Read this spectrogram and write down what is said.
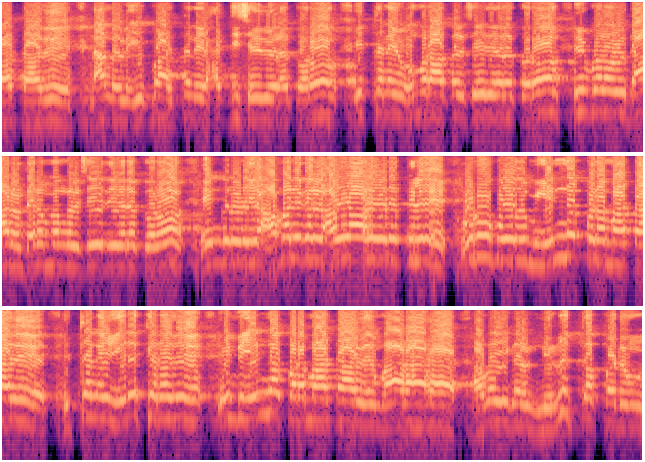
மாட்டாது. நாங்கள் இவ்வா இத்தனை ஹஜ்ஜி செய்து இருக்கிறோம். இத்தனை உமராக்கள் செய்து இருக்கிறோம். இவ்வளவு தானம் தர்மங்கள் செய்து இருக்கிறோம். எங்களுடைய அமல்கள் அல்லாஹ்விடத்திலே ஒருபோதும் எண்ணப்பட மாட்டாது. இத்தனை இருக்கிறது என்று எண்ணப்பட மாட்டாது. மாறாக அவைகள் நிறுத்தப்படும்.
